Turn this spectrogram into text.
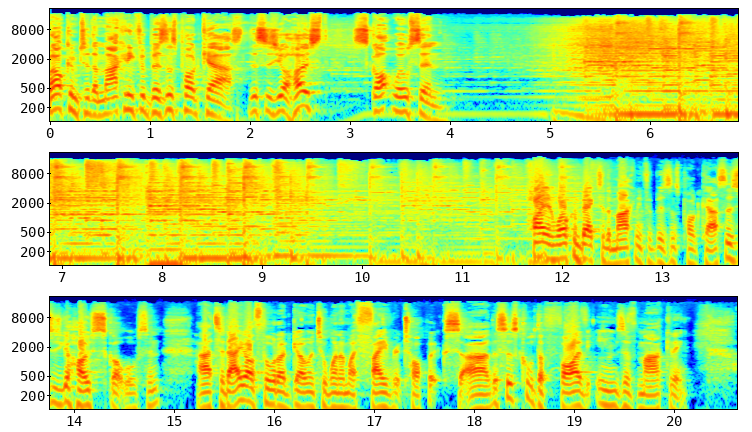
Welcome to the Marketing for Business podcast. This is your host, Scott Wilson. Hi, and welcome back to the Marketing for Business podcast. This is your host, Scott Wilson. Uh, today, I thought I'd go into one of my favorite topics. Uh, this is called the five M's of marketing.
